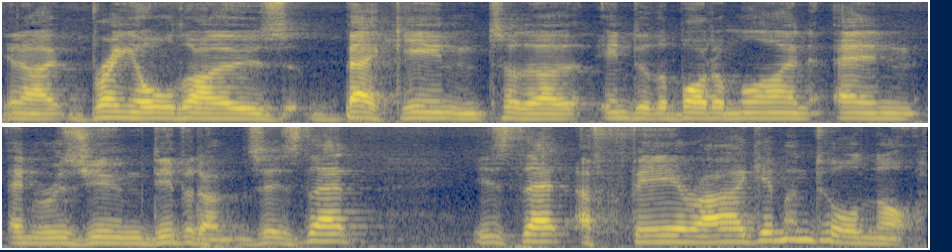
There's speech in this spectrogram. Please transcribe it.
you know, bring all those back into the into the bottom line and and resume dividends. Is that is that a fair argument or not?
